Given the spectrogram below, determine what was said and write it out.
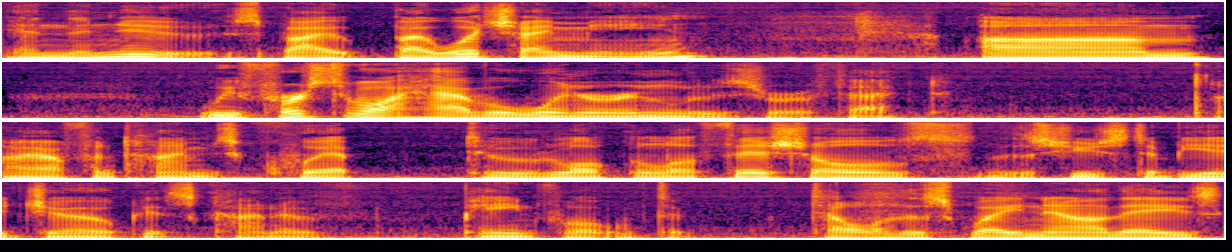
in the news. By by which I mean, um, we first of all have a winner and loser effect. I oftentimes quip to local officials. This used to be a joke. It's kind of painful to tell it this way nowadays.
